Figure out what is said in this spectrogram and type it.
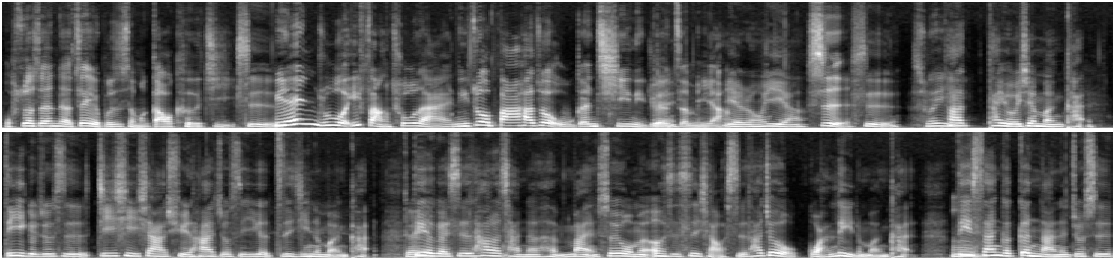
我说真的，这也不是什么高科技。是别人如果一仿出来，你做八，他做五跟七，你觉得怎么样？也容易啊。是是，所以它它有一些门槛。第一个就是机器下去，它就是一个资金的门槛。第二个是它的产能很慢，所以我们二十四小时它就有管理的门槛。第三个更难的就是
